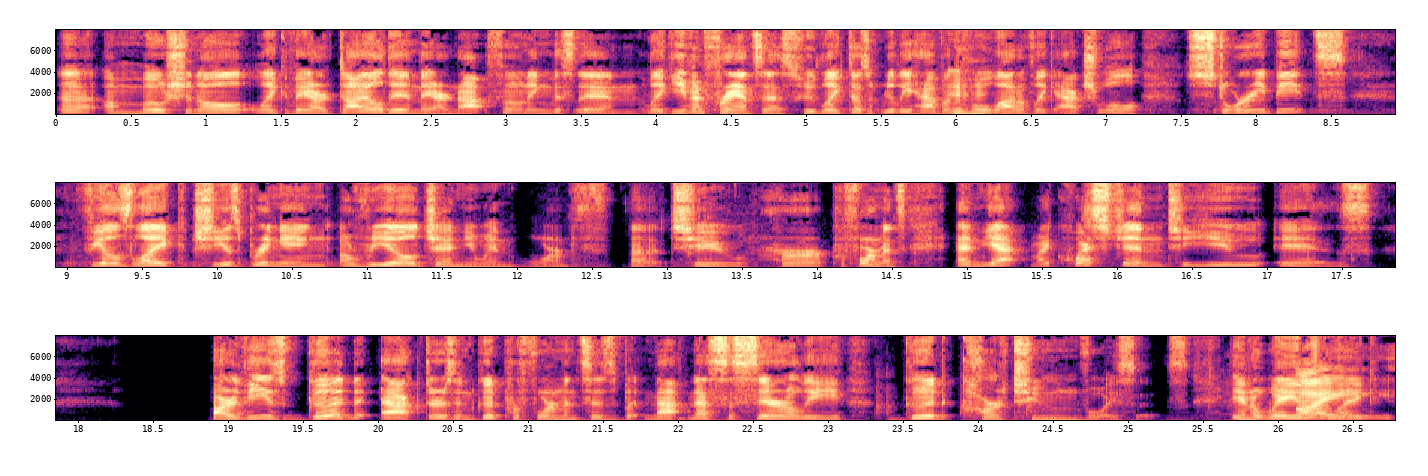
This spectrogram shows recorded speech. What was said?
uh, emotional like they are dialed in they are not phoning this in. Like even frances who like doesn't really have a whole lot of like actual story beats feels like she is bringing a real genuine warmth uh, to her performance. And yet my question to you is are these good actors and good performances but not necessarily good cartoon voices in a way that I, like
